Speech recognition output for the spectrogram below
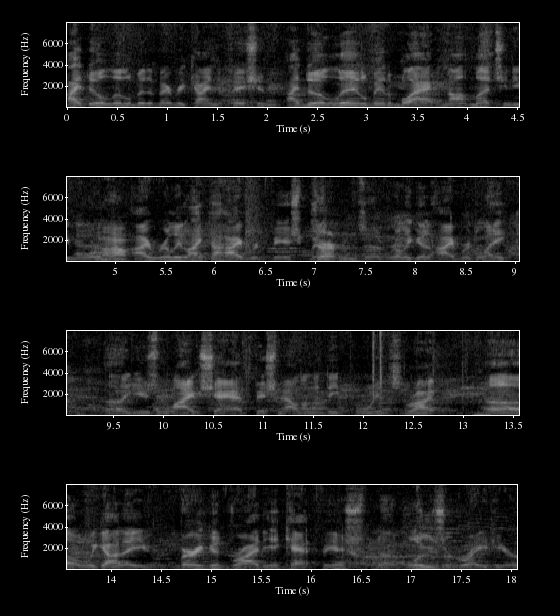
I do a little bit of every kind of fishing. I do a little bit of black, not much anymore. Uh-huh. But I really like to hybrid fish. Sure. Belton's a really good hybrid lake, uh, using live shad, fishing out on the deep points. right, Uh, we got a very good variety of catfish. The blues are great here.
